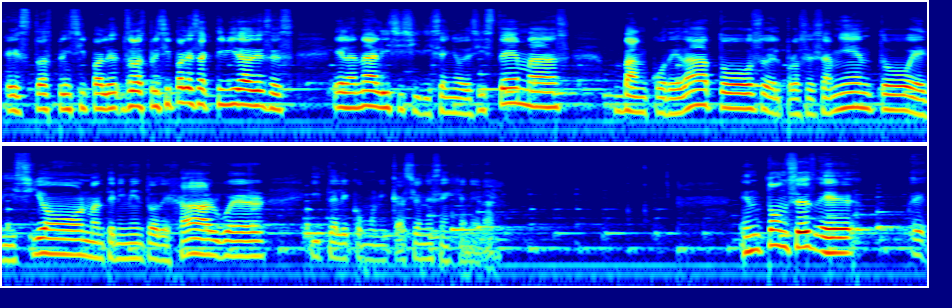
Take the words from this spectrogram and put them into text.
Estas principales, las principales actividades es el análisis y diseño de sistemas, banco de datos, el procesamiento, edición, mantenimiento de hardware y telecomunicaciones en general. Entonces, eh, eh,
